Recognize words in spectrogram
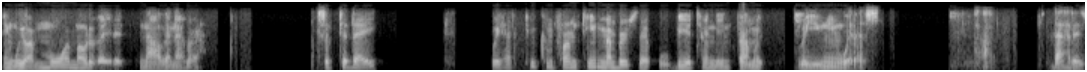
and we are more motivated now than ever. So today, we have two confirmed team members that will be attending family reunion with us. Uh, that is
